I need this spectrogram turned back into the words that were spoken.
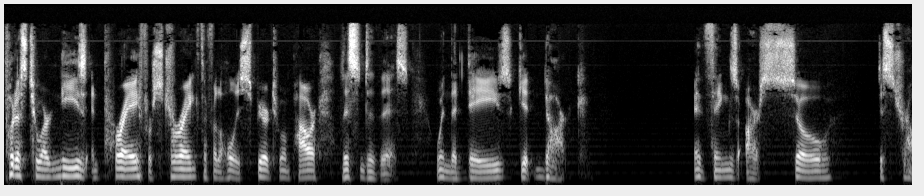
put us to our knees and pray for strength and for the Holy Spirit to empower, listen to this. When the days get dark and things are so distraught,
